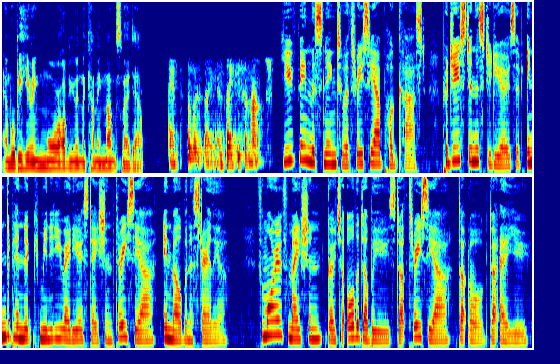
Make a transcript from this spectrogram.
And we'll be hearing more of you in the coming months, no doubt. Absolutely, and thank you so much. You've been listening to a 3CR podcast produced in the studios of independent community radio station 3CR in Melbourne, Australia. For more information, go to allthews.3cr.org.au.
